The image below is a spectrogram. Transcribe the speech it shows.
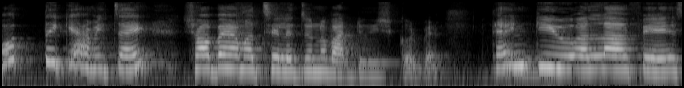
প্রত্যেকে আমি চাই সবাই আমার ছেলের জন্য বার্থডে উইশ করবেন। থ্যাংক ইউ আল্লাহ হাফেজ.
